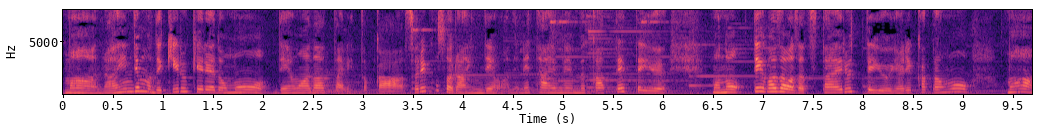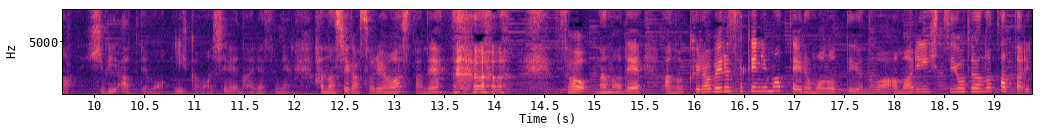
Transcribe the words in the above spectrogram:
まあ LINE でもできるけれども電話だったりとかそれこそ LINE 電話でね対面向かってっていうものでわざわざ伝えるっていうやり方もまあ日々あってもいいかもしれないですね。話がそれましたね。そう。なのであの比べる先に待っているものっていうのはあまり必要ではなかったり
